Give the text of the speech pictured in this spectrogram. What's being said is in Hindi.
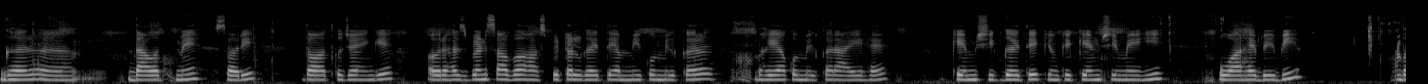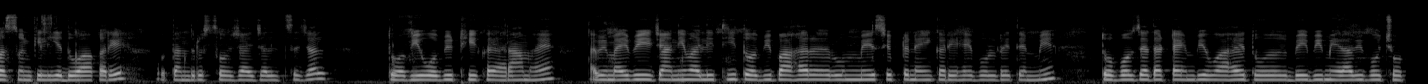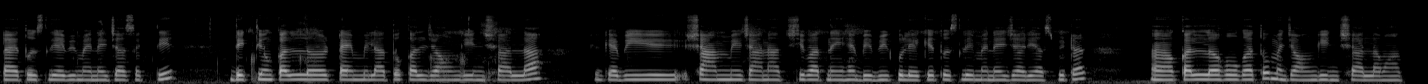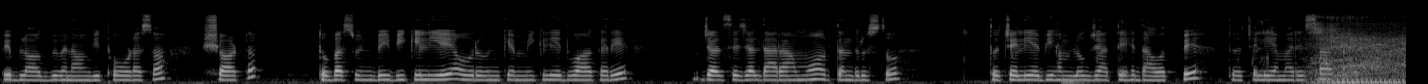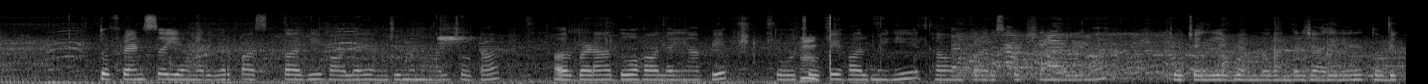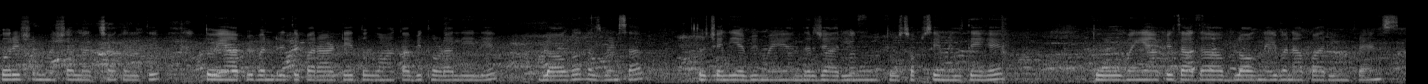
घर दावत में सॉरी दावत को जाएँगे और हस्बैंड साहब हॉस्पिटल गए थे, अम्मी को मिलकर, भैया को मिलकर आए हैं। केमशी गए थे क्योंकि केमशी में ही हुआ है बेबी बस उनके लिए दुआ करे, वो तंदुरुस्त हो जाए जल्द से जल्द। तो अभी वो भी ठीक है, आराम है। अभी मैं भी जाने वाली थी तो अभी बाहर रूम में शिफ्ट नहीं करे है, बोल रहे थे अम्मी। तो बहुत ज़्यादा टाइम भी हुआ है तो बेबी मेरा भी बहुत छोटा है तो इसलिए अभी मैं नहीं जा सकती। देखती हूँ, कल टाइम मिला तो कल जाऊँगी इन क्योंकि अभी शाम में जाना अच्छी बात नहीं है बेबी को लेके तो इसलिए मैं नहीं जा रही हॉस्पिटल कल होगा तो मैं जाऊँगी इन शाला वहाँ पे ब्लॉग भी बनाऊँगी थोड़ा सा शॉर्ट तो बस उन बेबी के लिए और उनके अम्मी के लिए दुआ करें, जल्द से जल्द आराम हो और तंदुरुस्त हो। तो चलिए, अभी हम लोग जाते हैं दावत पे। तो चलिए हमारे साथ। तो फ्रेंड्स ये हमारे घर पास का ही हॉल है अंजुमन हॉल छोटा और बड़ा दो हॉल है यहाँ पे। तो हम्म। छोटे हॉल में ही था उनका रिस्पेक्शन वलीमा तो चलिए अभी हम लोग अंदर जा रहे हैं। तो डेकोरेशन माशाल्लाह अच्छा करे थे। तो यहाँ पे बन रहे थे पराठे तो वहाँ का भी थोड़ा ले ले ब्लॉग हस्बैंड साहब। तो चलिए अभी मैं अंदर जा रही हूँ तो सबसे मिलते हैं। तो मैं यहाँ पे ज़्यादा ब्लॉग नहीं बना पा रही हूँ फ्रेंड्स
